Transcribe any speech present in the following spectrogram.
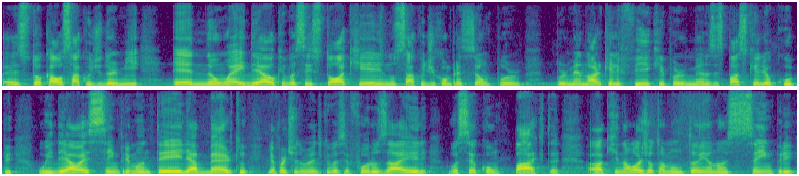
é estocar o saco de dormir, é, não é ideal que você estoque ele no saco de compressão por, por menor que ele fique, por menos espaço que ele ocupe, o ideal é sempre manter ele aberto e a partir do momento que você for usar ele, você compacta. Aqui na loja Alta Montanha nós sempre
